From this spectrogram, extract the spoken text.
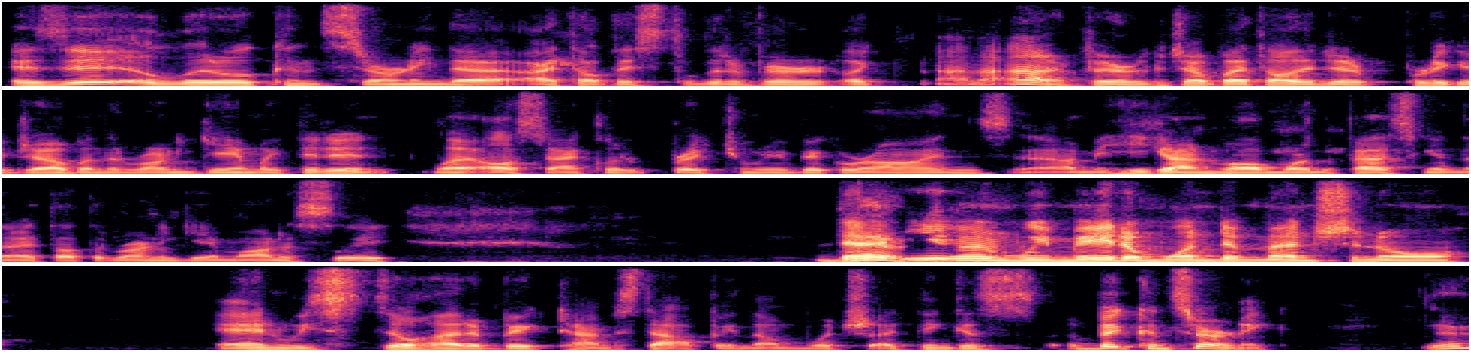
Is it a little concerning that I thought they still did a very like not, not a very good job, but I thought they did a pretty good job on the run game. Like they didn't let Austin Ekeler break too many big runs. I mean, he got involved more in the passing game than I thought the running game, honestly. That even we made them one dimensional, and we still had a big time stopping them, which I think is a bit concerning. Yeah,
